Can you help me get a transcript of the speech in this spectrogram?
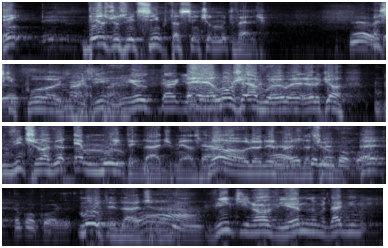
hein? Desde os 25 está se sentindo muito velho. Meu Mas Deus. que coisa. Imagina, rapaz. eu É, é longevo, é, é, aqui, ó, 29 anos é muita idade mesmo. É. Não, Leonardo é, da Silva. Concordo, é? Eu concordo. Muita idade, né? ah. né? 29 anos, uma idade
